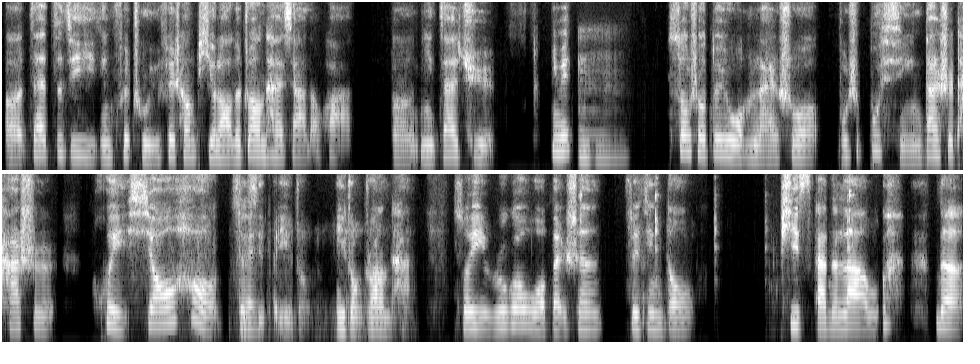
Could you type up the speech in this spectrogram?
呃，在自己已经非处于非常疲劳的状态下的话，呃，你再去，因为嗯，social 对于我们来说不是不行，但是它是。会消耗自己的一种一种状态，所以如果我本身最近都 peace and love，那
